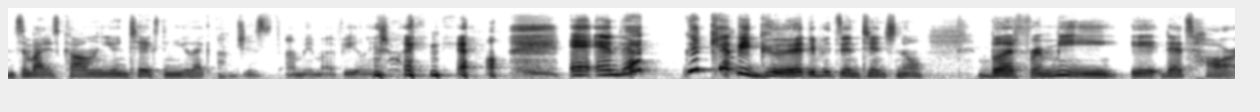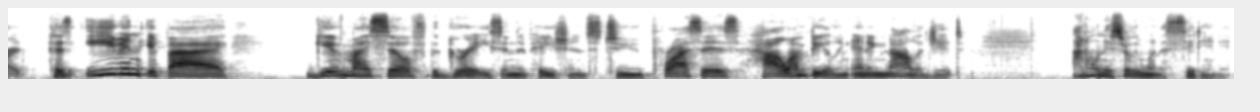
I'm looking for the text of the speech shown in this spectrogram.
and somebody's calling you and texting you like, "I'm just, I'm in my feelings right now," and, and that it can be good if it's intentional, but for me, it that's hard because even if I give myself the grace and the patience to process how I'm feeling and acknowledge it, I don't necessarily want to sit in it.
